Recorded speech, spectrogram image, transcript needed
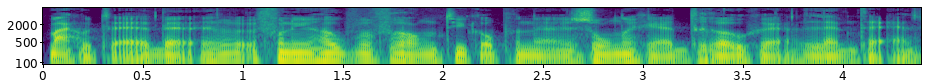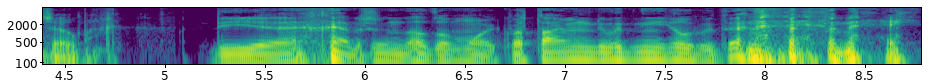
maar goed, eh, de, voor nu hopen we vooral natuurlijk op een eh, zonnige, droge lente en zomer. Die, eh, ja, dat is inderdaad wel mooi. Qua timing doen we het niet heel goed, hè? nee,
